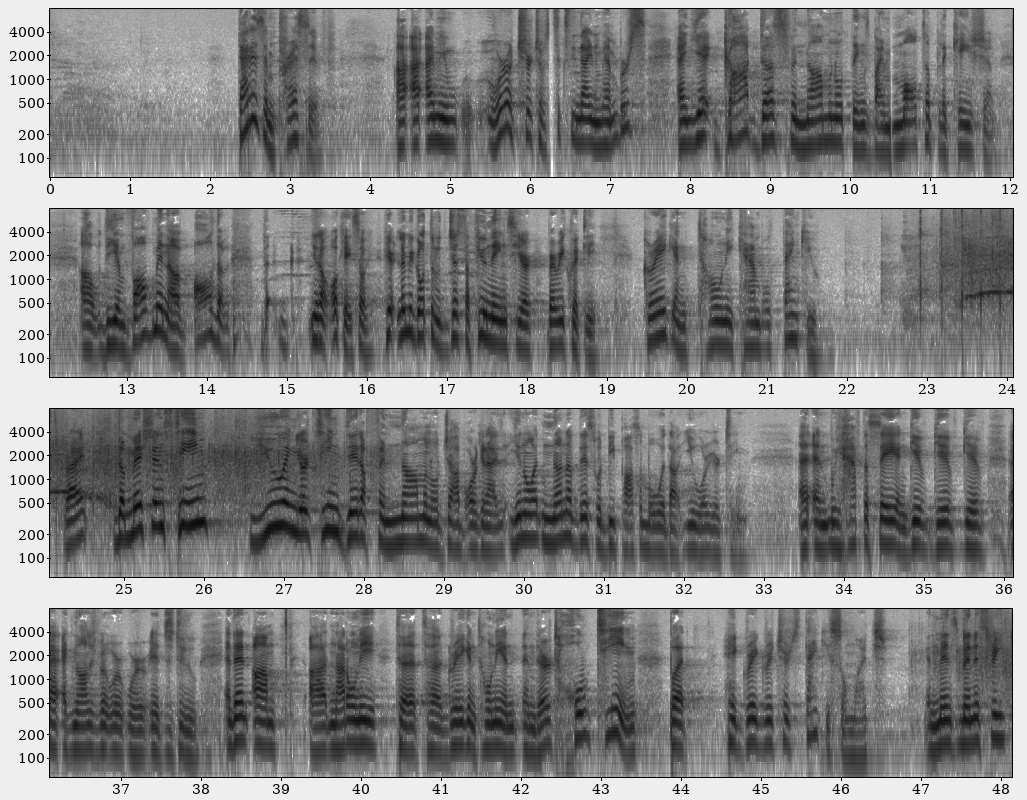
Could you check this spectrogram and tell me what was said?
That is impressive. I, I, mean, we're a church of 69 members, and yet God does phenomenal things by multiplication. Uh, the involvement of all the, the, you know, okay, so here, let me go through just a few names here very quickly. Greg and Tony Campbell, thank you. Right? The missions team, you and your team did a phenomenal job organizing. You know what? None of this would be possible without you or your team. And, we have to say and give, give, give uh, acknowledgement where, where, it's due. And then um, uh, not only to, to, Greg and Tony and, and their whole team, but hey, Greg Richards, thank you so much. And men's ministry,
